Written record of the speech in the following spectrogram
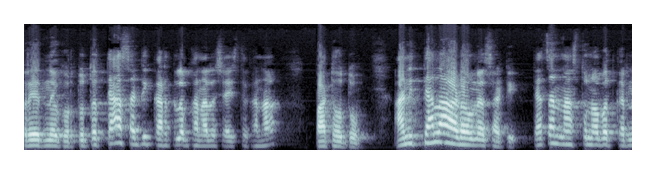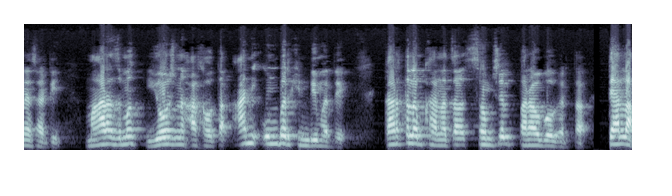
प्रयत्न करतो. तर त्यासाठी कारतलब खानाला शाहिस्ते खान हा पाठवतो. आणि त्याला अडवण्यासाठी त्याचा नास्तोनाबद करण्यासाठी महाराज मग योजना आखवता आणि उंबरखिंडीमध्ये कारतलब खानाचा समशल पराभव करतात. त्याला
